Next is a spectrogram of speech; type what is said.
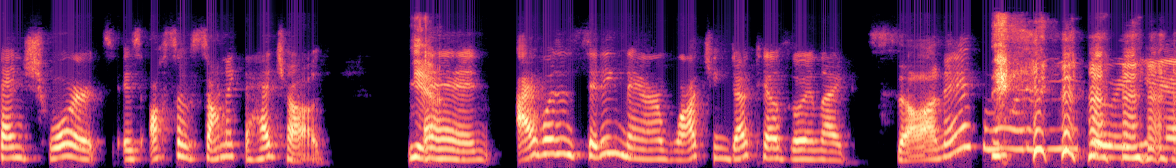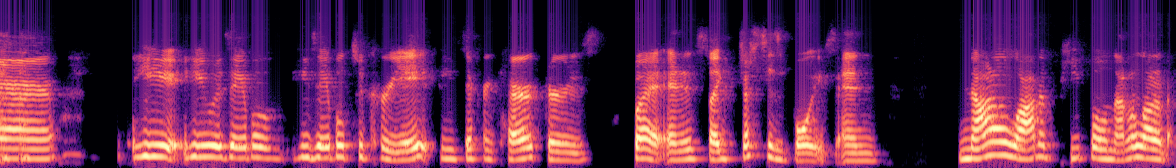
Ben Schwartz is also Sonic the Hedgehog. Yeah. And I wasn't sitting there watching DuckTales going like, Sonic, what are you doing here? He he was able he's able to create these different characters, but and it's like just his voice. And not a lot of people, not a lot of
